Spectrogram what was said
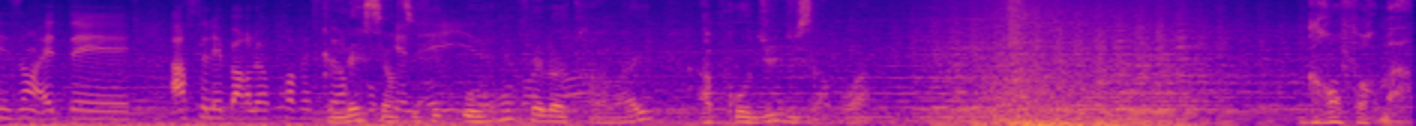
qu'ils ont été harcelés par leurs professeurs. Les scientifiques auront fait leur travail à produire du savoir. Grand format.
